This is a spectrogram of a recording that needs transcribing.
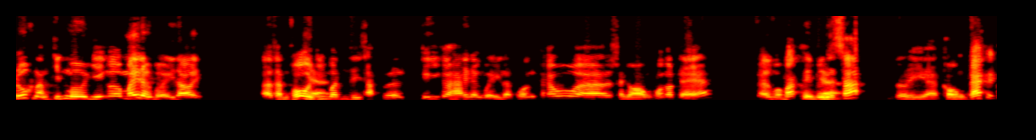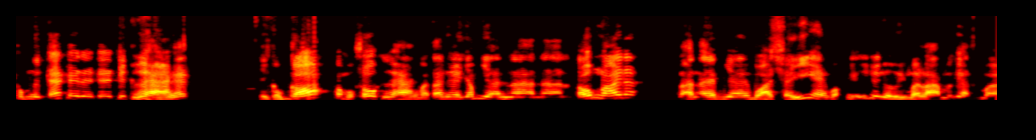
trước năm 90 chỉ có mấy đơn vị thôi ở thành phố Hồ Chí dạ. Minh thì thật chỉ có hai đơn vị là quảng cáo uh, Sài Gòn quảng cáo trẻ ở ngoài Bắc thì dạ. Vinasat yeah. rồi uh, còn các cái công ty các cái, cái, cái, cái cửa hàng ấy thì cũng có có một số cửa hàng mà ta nghe giống như anh anh, anh Tốn nói đó là anh em họa sĩ hay hoặc những cái người mà làm cái ngành mà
